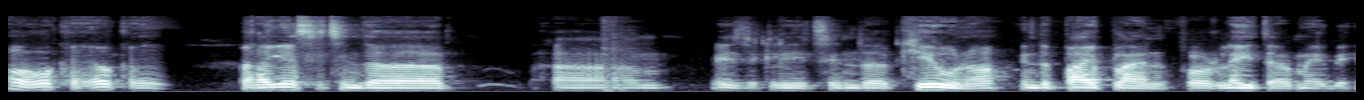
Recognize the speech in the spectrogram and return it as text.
Oh, okay, okay but I guess it's in the um, basically it's in the queue, no, in the pipeline for later, maybe.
